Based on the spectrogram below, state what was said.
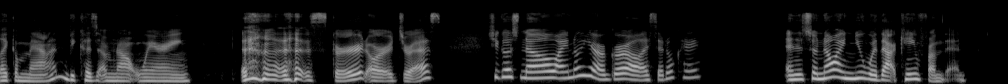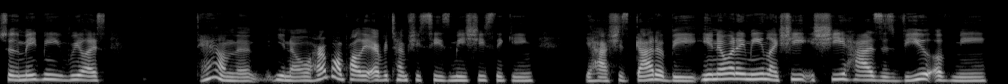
like a man because I'm not wearing a skirt or a dress? She goes, "No, I know you're a girl." I said, "Okay." And so now I knew where that came from then. So it made me realize, damn, then, you know, her mom probably every time she sees me, she's thinking, yeah, she's gotta be, you know what I mean? Like she she has this view of me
